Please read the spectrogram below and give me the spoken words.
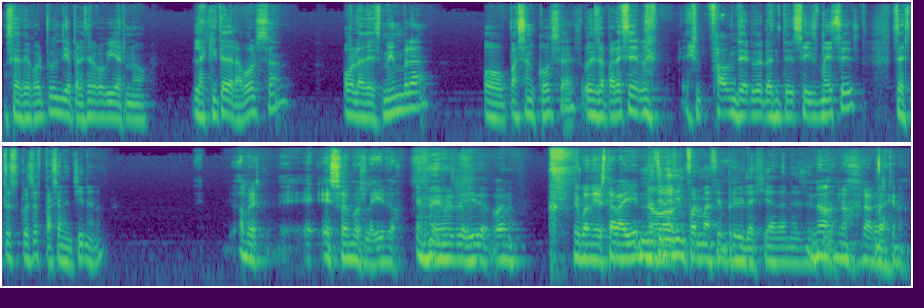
o sea, de golpe un día aparece el gobierno, la quita de la bolsa, o la desmembra, o pasan cosas, o desaparece el, el founder durante seis meses. O sea, estas cosas pasan en China, ¿no? Hombre, eh, eso hemos leído. Hemos leído, bueno. De cuando yo estaba ahí, No, no, tienes información privilegiada en ese no, sentido. no, la verdad es que no.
